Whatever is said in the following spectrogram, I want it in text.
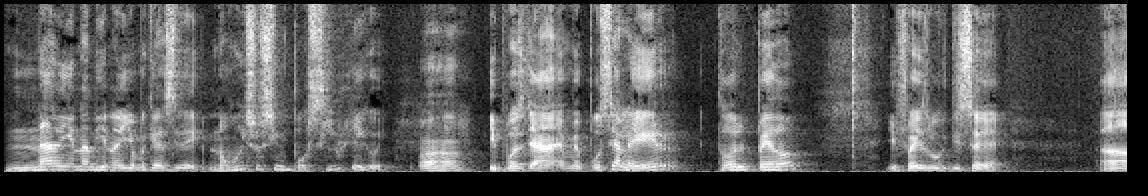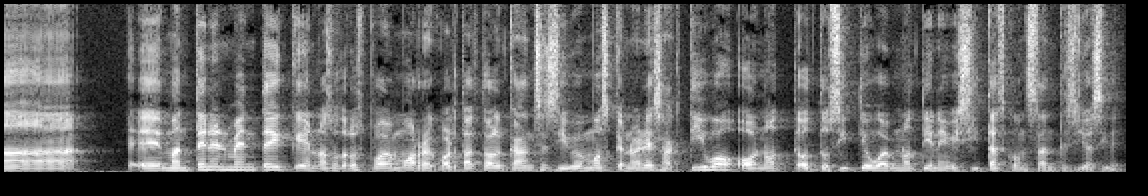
Nadie, nadie, nadie. Yo me quedé así de, no, eso es imposible, güey. Ajá. Y pues ya me puse a leer todo el pedo. Y Facebook dice, uh, eh, mantén en mente que nosotros podemos recortar tu alcance si vemos que no eres activo o, no, o tu sitio web no tiene visitas constantes. Y yo así de...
